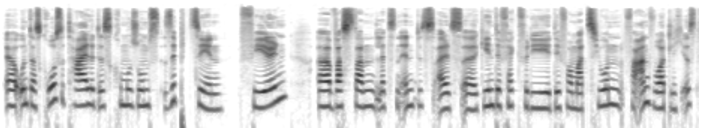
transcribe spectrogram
äh, und dass große Teile des Chromosoms 17 fehlen äh, was dann letzten Endes als äh, Gendefekt für die Deformation verantwortlich ist.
